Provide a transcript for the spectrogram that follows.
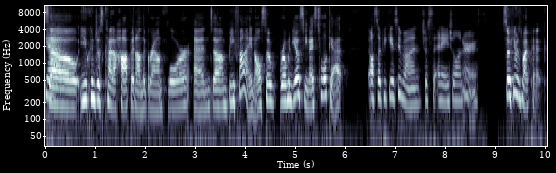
Yeah. So you can just kind of hop in on the ground floor and um, be fine. Also, Roman Josi, nice to look at. Also, PK Subban, just an angel on earth. So here's my pick.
